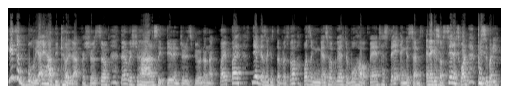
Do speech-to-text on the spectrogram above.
he's a bully. I have to tell you that for sure. So that for sure I honestly did enjoy this video, not quite, but yeah guys, I guess that as well. Once again guys, hope you guys will have a fantastic day and good sense. And I guess I'll see you next one. Peace everybody.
